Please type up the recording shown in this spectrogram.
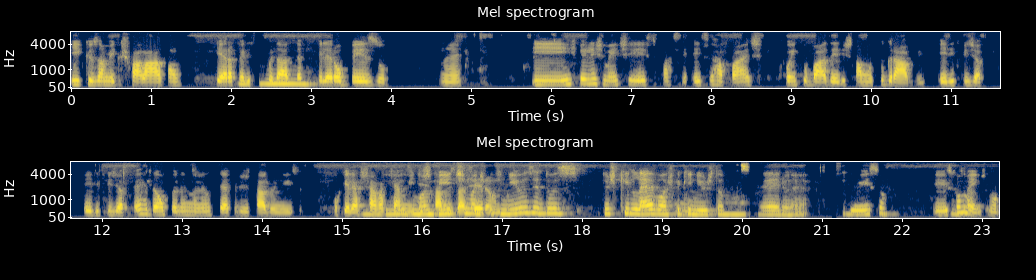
e que os amigos falavam que era para ele se cuidar, até porque ele era obeso, né? E infelizmente esse, esse rapaz foi entubado, ele está muito grave. Ele pedia, ele pedia perdão por ele não ter acreditado nisso, porque ele achava Deus, que a mídia estava exagerando. Fake news e dos, dos que levam as fake news também sério, né? Isso, isso mesmo.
